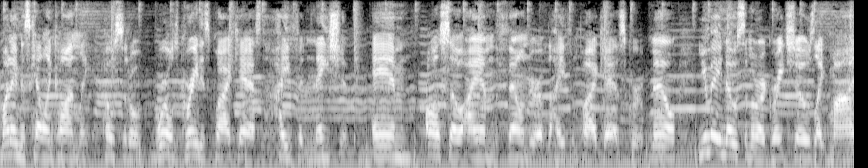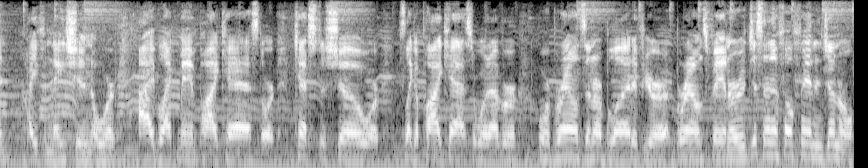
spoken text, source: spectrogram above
My name is Kellen Conley, host of the world's greatest podcast, Hyphen Nation. And also, I am the founder of the Hyphen Podcast Group. Now, you may know some of our great shows like mine, Hyphen Nation, or I Black Man Podcast, or Catch the Show, or it's like a podcast or whatever, or Browns in Our Blood if you're a Browns fan, or just an NFL fan in general,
